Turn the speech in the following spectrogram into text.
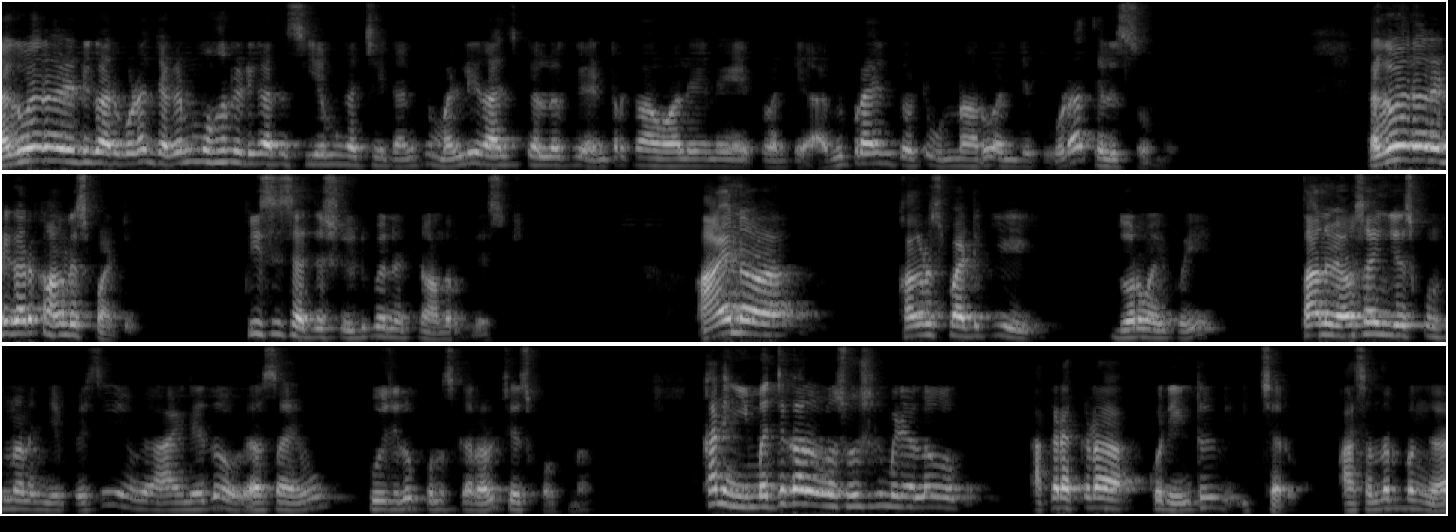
రఘువీరారెడ్డి గారు కూడా జగన్మోహన్ రెడ్డి గారిని సీఎంగా చేయడానికి మళ్ళీ రాజకీయాల్లోకి ఎంటర్ కావాలి అనేటువంటి అభిప్రాయంతో ఉన్నారు అని చెప్పి కూడా తెలుస్తుంది. రఘువీరారెడ్డి గారు కాంగ్రెస్ పార్టీ పిసిసి అధ్యక్షుడు విడిపోయినట్టు ఆంధ్రప్రదేశ్కి. ఆయన కాంగ్రెస్ పార్టీకి దూరం అయిపోయి తాను వ్యవసాయం చేసుకుంటున్నానని చెప్పేసి ఆయన ఏదో వ్యవసాయం పూజలు పునస్కారాలు చేసుకుంటున్నారు. కానీ ఈ మధ్యకాలంలో సోషల్ మీడియాలో అక్కడక్కడ కొన్ని ఇంటర్వ్యూ ఇచ్చారు. ఆ సందర్భంగా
